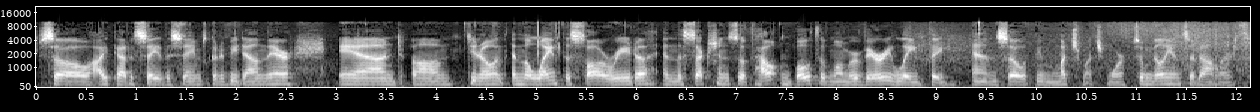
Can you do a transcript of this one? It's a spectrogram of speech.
So I got to say the same is going to be down there. And, um, you know, and the length of Sahuarita and the sections of Houghton, both of them are very lengthy. And so it'd be much, much more. So millions of dollars.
